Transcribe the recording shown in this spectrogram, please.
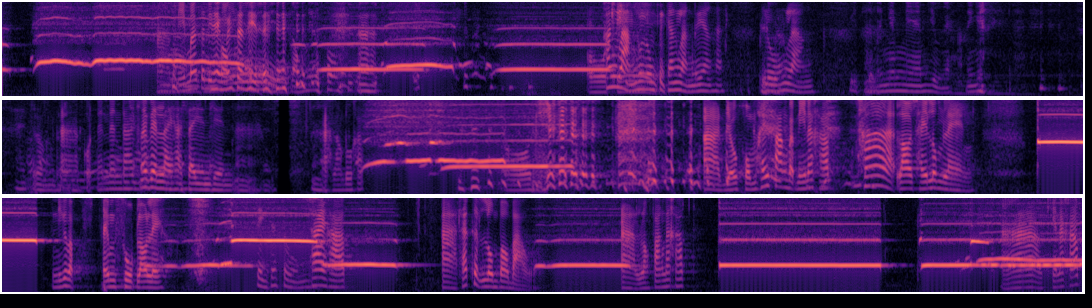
ดีมากสนิทยังไม่สนิท สองข้างหลังคุณลุงปิดข้างหลังหรือยังคะปิดล้ข้างหลังปิดแต่มันแง้มแๆอยู่ไงนี่ไงดูกดแน่นๆได้ไม่เป็นไรค่ะใจเย็นๆอ่าะลองดูครับโอเคอ่าเดี๋ยวผมให้ฟังแบบนี้นะครับ ถ้าเราใช้ลมแรงอันนี่ก็แบบเต็มสูบเราเลย เสียงจะสูง ใช่ครับ อ่า ถ้าเกิดลมเบาๆ อ่า ลองฟังนะครับ อ่า โอเคนะครับ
